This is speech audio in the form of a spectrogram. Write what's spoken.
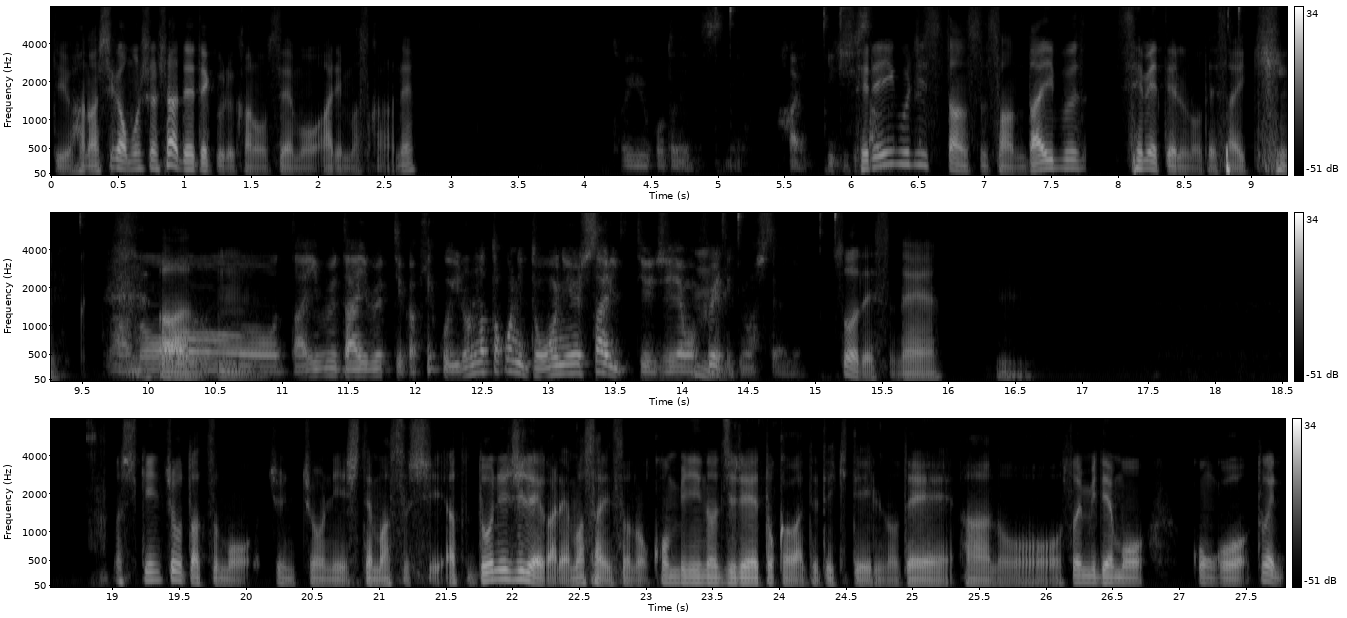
ていう話がもしかしたら出てくる可能性もありますからね。ということでですね。はい。テレイグジスタンスさん、だいぶ攻めてるので、最近。あのーうん、だいぶだいぶっていうか、結構いろんなところに導入したりっていう事例も増えてきましたよね。うん、そうですね。うんまあ、資金調達も順調にしてますし、あと導入事例がね、まさにそのコンビニの事例とかが出てきているので、あのー、そういう意味でも、今後、特に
